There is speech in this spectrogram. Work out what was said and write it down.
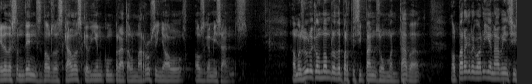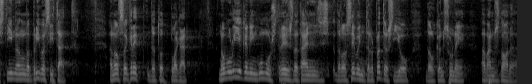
era descendents dels escales que havien comprat el Mar Rossinyol als gamissans. A mesura que el nombre de participants augmentava, el pare Gregori anava insistint en la privacitat, en el secret de tot plegat. No volia que ningú mostrés detalls de la seva interpretació del cançoner abans d'hora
